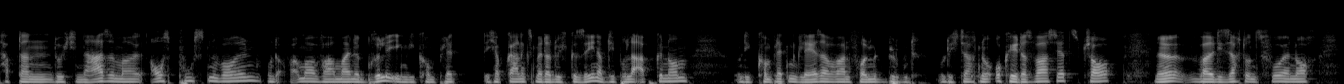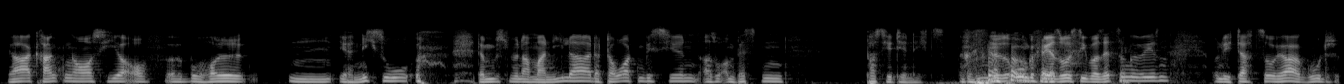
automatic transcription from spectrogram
habe dann durch die Nase mal auspusten wollen und auf einmal war meine Brille irgendwie komplett, ich habe gar nichts mehr dadurch gesehen, habe die Brille abgenommen und die kompletten Gläser waren voll mit Blut. Und ich dachte nur, okay, das war's jetzt, ciao. Ne, weil die sagte uns vorher noch, ja, Krankenhaus hier auf äh, Bohol hm, eher nicht so. da müssen wir nach Manila, das dauert ein bisschen. Also am besten passiert hier nichts. okay. Ungefähr so ist die Übersetzung gewesen. Und ich dachte so, ja, gut,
